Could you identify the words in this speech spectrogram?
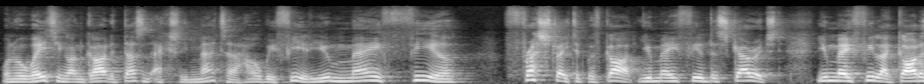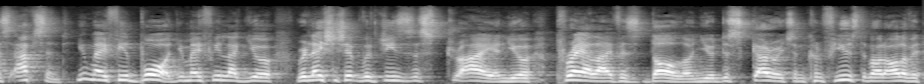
When we're waiting on God, it doesn't actually matter how we feel. You may feel frustrated with God. You may feel discouraged. You may feel like God is absent. You may feel bored. You may feel like your relationship with Jesus is dry and your prayer life is dull and you're discouraged and confused about all of it.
